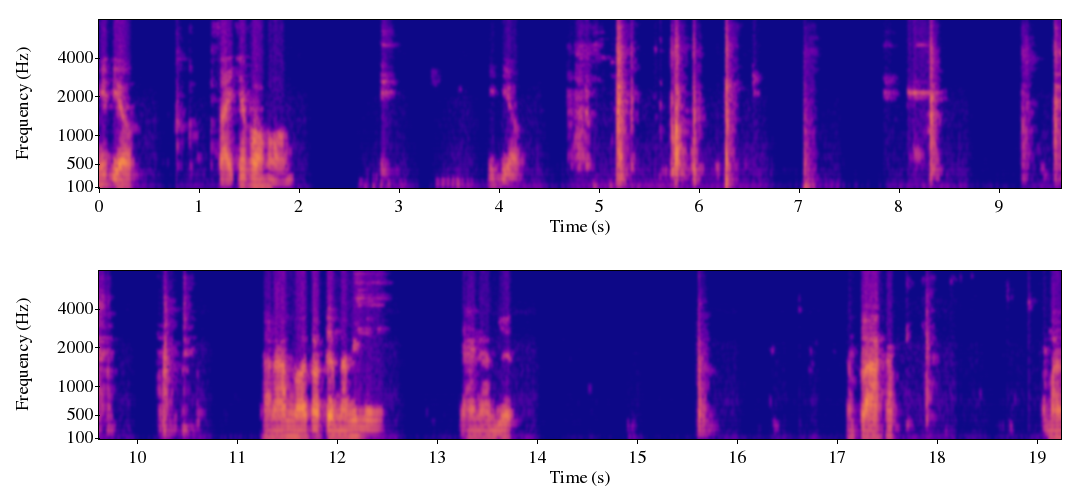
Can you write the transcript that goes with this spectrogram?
นิดเดียว ใส่แค่พอหอม นิดเดียวถ้าน้ำน้อยก็เติมน้ำนิดนึงอย่าให้น้ำเยอะ น้ำปลาครับ ประมาณ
